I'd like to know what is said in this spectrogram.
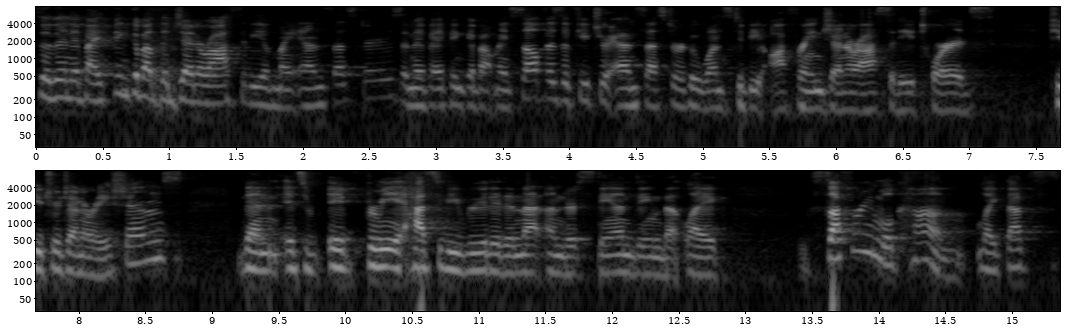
so then if i think about the generosity of my ancestors and if i think about myself as a future ancestor who wants to be offering generosity towards future generations then it's it for me it has to be rooted in that understanding that like suffering will come. Like that's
